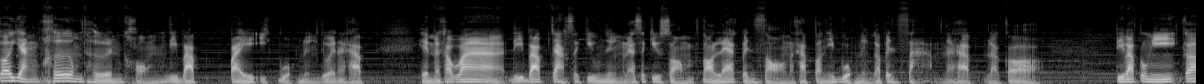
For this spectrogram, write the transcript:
ก็ยังเพิ่มเทิร์นของดีบัฟไปอีกบวกหนึ่งด้วยนะครับ เห็นไหมครับว่าดีบัฟจากสกิล1และสกิล2ตอนแรกเป็น2นะครับตอนนี้บวก 1 ก็เป็น3นะครับแล้วก็ดีบัฟตรงนี้ก็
